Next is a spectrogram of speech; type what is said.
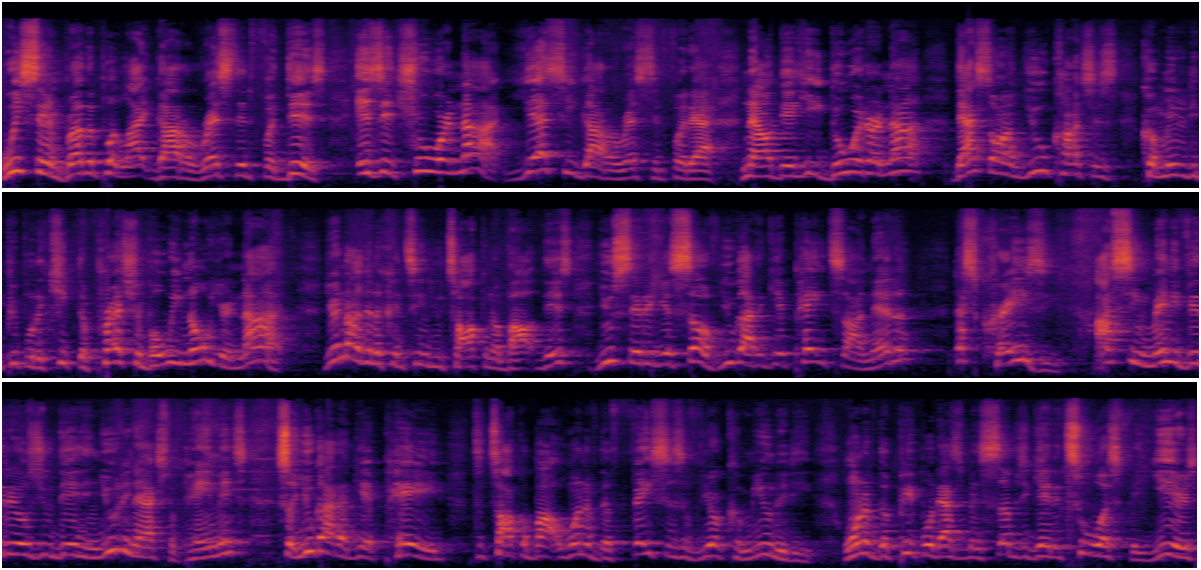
We saying Brother Polight got arrested for this. Is it true or not? Yes, he got arrested for that. Now, did he do it or not? That's on you, conscious community people, to keep the pressure, but we know you're not. You're not going to continue talking about this. You said it yourself. You got to get paid, Sa Neter. That's crazy. I've seen many videos you did and you didn't ask for payments. So you got to get paid to talk about one of the faces of your community, one of the people that's been subjugated to us for years,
